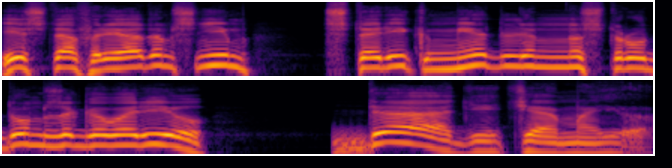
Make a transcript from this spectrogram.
и став рядом с ним, старик медленно с трудом заговорил — да, дитя мое,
